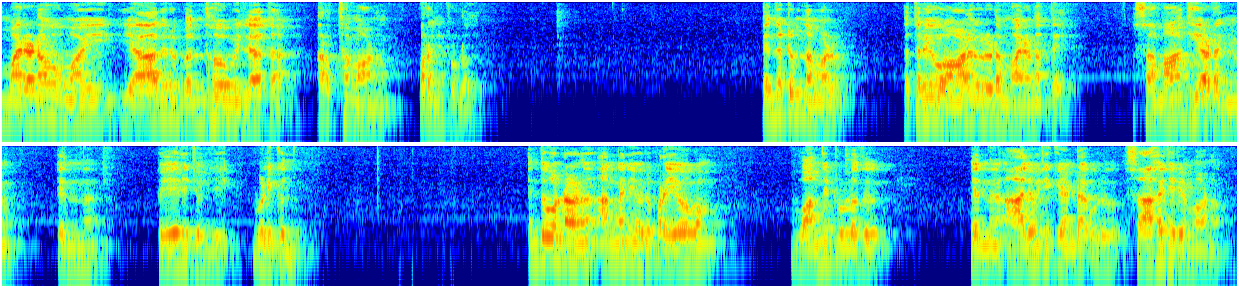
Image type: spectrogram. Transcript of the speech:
മരണവുമായി യാതൊരു ബന്ധവുമില്ലാത്ത അർത്ഥമാണ് പറഞ്ഞിട്ടുള്ളത്. എന്നിട്ടും നമ്മൾ എത്രയോ ആളുകളുടെ മരണത്തെ സമാധി അടഞ്ഞു എന്ന് പേര് ചൊല്ലി വിളിക്കുന്നു. എന്തുകൊണ്ടാണ് അങ്ങനെ ഒരു പ്രയോഗം വന്നിട്ടുള്ളത് എന്ന് ആലോചിക്കേണ്ട ഒരു സാഹചര്യമാണ്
